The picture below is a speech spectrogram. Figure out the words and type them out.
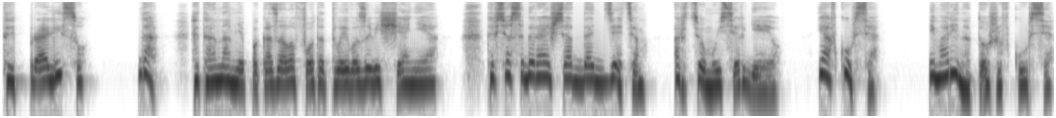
«Ты про Алису?» «Да, это она мне показала фото твоего завещания», Ты все собираешься отдать детям, Артему и Сергею. Я в курсе. И Марина тоже в курсе,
